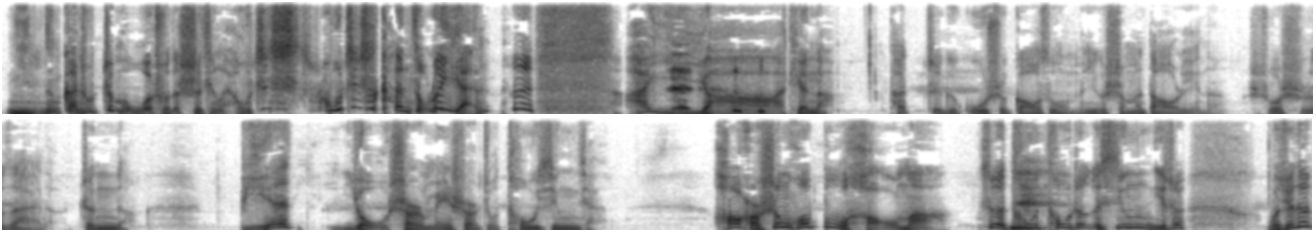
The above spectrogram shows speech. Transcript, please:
你能干出这么龌龊的事情来，我真是，我真是看走了眼。哎呀，天哪！他这个故事告诉我们一个什么道理呢？说实在的，真的。别有事儿没事儿就偷腥去，好好生活不好吗？这偷 偷这个腥，你说，我觉得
